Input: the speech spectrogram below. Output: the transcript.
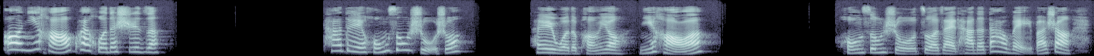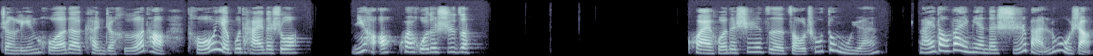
哦，你好，快活的狮子。”他对红松鼠说：“嘿，我的朋友，你好啊！”红松鼠坐在它的大尾巴上，正灵活地啃着核桃，头也不抬地说：“你好，快活的狮子！”快活的狮子走出动物园，来到外面的石板路上，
